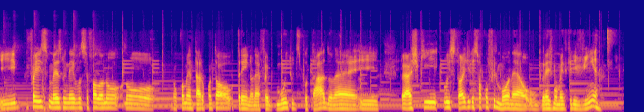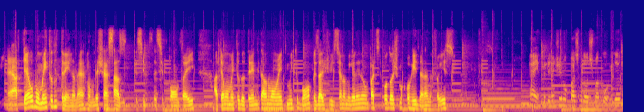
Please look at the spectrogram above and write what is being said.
E foi isso mesmo que nem você falou no, no, no comentário quanto ao treino, né? Foi muito disputado, né? E eu acho que o Stoid ele só confirmou, né? O grande momento que ele vinha é, até o momento do treino, né? Vamos deixar essas, esse, esse ponto aí. Até o momento do treino ele estava num momento muito bom, apesar de, se eu não me engano, ele não participou da última corrida, né? Não foi isso? É, infelizmente ele não participou da última corrida.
